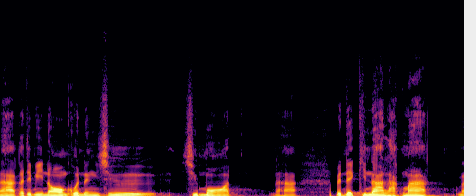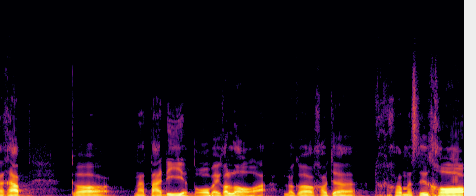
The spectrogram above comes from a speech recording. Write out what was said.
นะฮะก็จะมีน้องคนหนึ่งชื่อชื่อมอสนะฮะเป็นเด็กที่น่ารักมากนะครับ ก็หน้าตาดีโตไปก็หล่ออะแล้วก็เขาจะเข้ามาซื้อของ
